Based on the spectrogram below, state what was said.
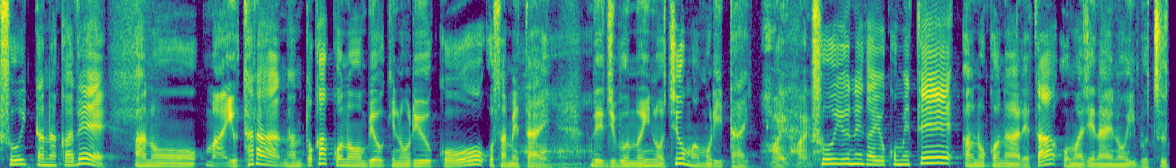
そういった中であのまあ言ったらなんとかこの病気の流行を収めたい。で自分の命を守りたい、はいはい、そういう願いを込めてあの行われたおまじないの遺物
